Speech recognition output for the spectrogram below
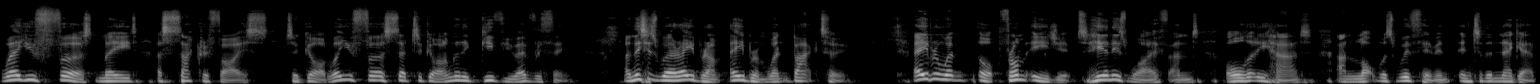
where you first made a sacrifice to God, where you first said to God, I'm going to give you everything. And this is where Abraham, Abram went back to. Abram went up from Egypt, he and his wife, and all that he had, and Lot was with him in, into the Negeb.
